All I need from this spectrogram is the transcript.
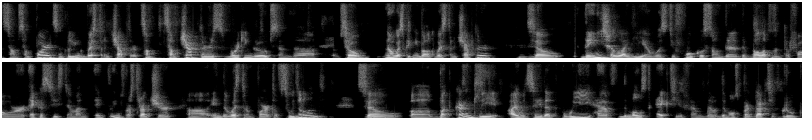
some some parts, including Western chapter, some some chapters, working groups, and uh, so now we're speaking about Western chapter. Mm-hmm. So the initial idea was to focus on the development of our ecosystem and infrastructure uh, in the western part of Switzerland. So, mm-hmm. uh, but currently, I would say that we have the most active and the, the most productive group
